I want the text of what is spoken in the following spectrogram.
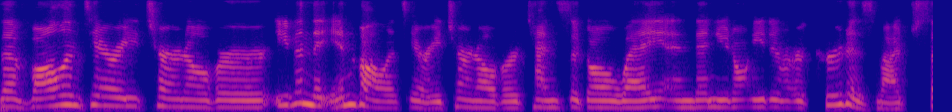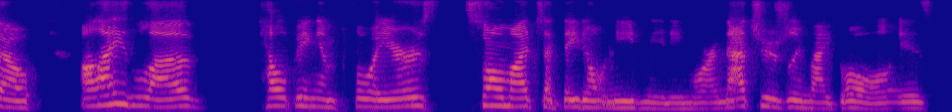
The voluntary turnover, even the involuntary turnover, tends to go away, and then you don't need to recruit as much. So I love helping employers so much that they don't need me anymore. And that's usually my goal is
